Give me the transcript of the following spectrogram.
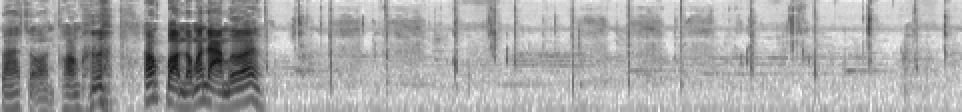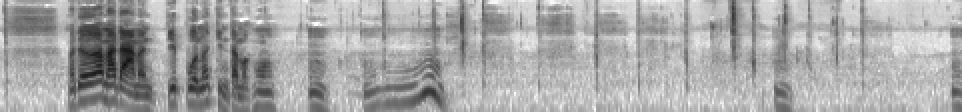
ปลาสะอ่อนท้องท้องปลอมดอกมะดามเอ้ยมาเด้อมาดามมันญี่ปุ่นมากินตำบักฮวงอืมอืมอืมอืม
